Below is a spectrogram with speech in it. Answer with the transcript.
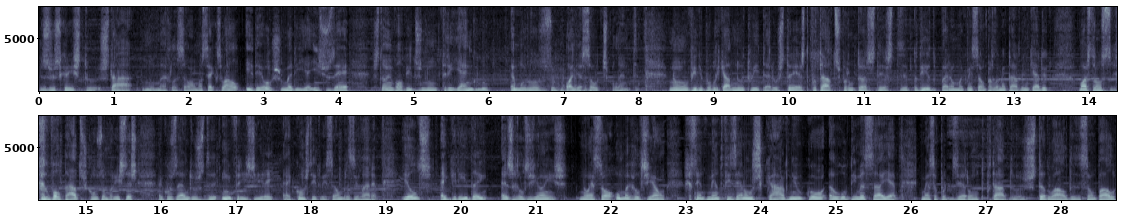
Jesus Cristo está numa relação homossexual e Deus, Maria e José estão envolvidos num triângulo amoroso. Olha só o desplante. Num vídeo publicado no Twitter, os três deputados promotores deste pedido para uma comissão parlamentar de inquérito mostram-se revoltados com os humoristas, acusando-os de infringirem a Constituição brasileira. Eles agridem as religiões. Não é só uma religião. Recentemente fizeram um escárnio com a última ceia. Começa por dizer um deputado estadual de São Paulo,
